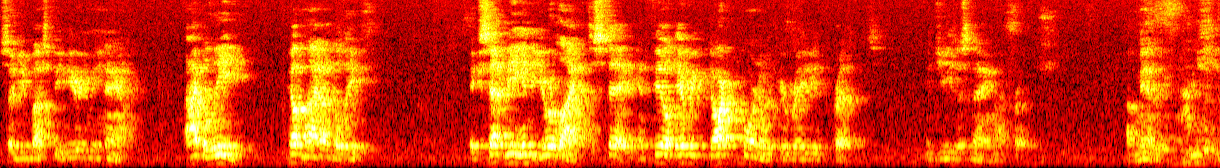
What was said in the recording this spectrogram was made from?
so you must be hearing me now. I believe. Help my unbelief. Accept me into your life to stay and fill every dark corner with your radiant presence. In Jesus' name I pray. Amen. Amen.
